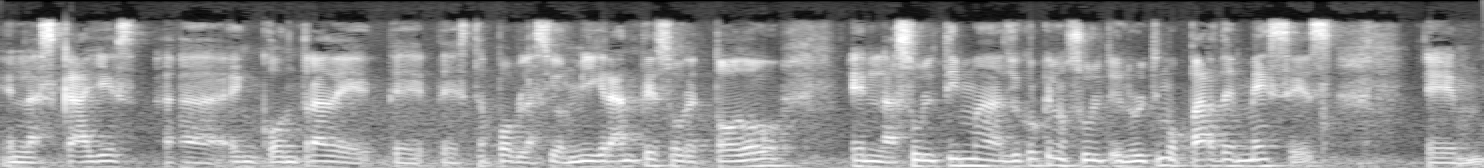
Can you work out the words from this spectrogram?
en las calles ah, en contra de, esta población migrante, sobre todo en las últimas, yo creo que en, los, el último par de meses, em,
